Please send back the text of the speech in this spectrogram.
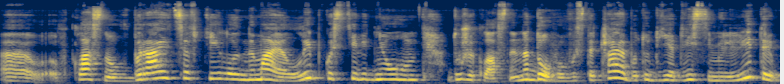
е, класно вбирається в тіло, немає липкості від нього. Дуже класний. Надовго вистачає, бо тут є 200 мл.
